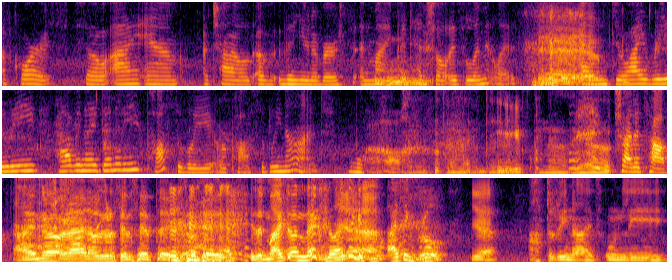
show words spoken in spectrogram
Of course. So I am a child of the universe and my Ooh. potential is limitless. Yeah. And do I really have an identity? Possibly or possibly not. Wow, that's Damn, deep. I know, I know. Try to top that. I know, right? I was gonna say the same thing. Okay, is it my turn next? No, I think it's. I think, bro. Yeah. After Rina, it's only.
